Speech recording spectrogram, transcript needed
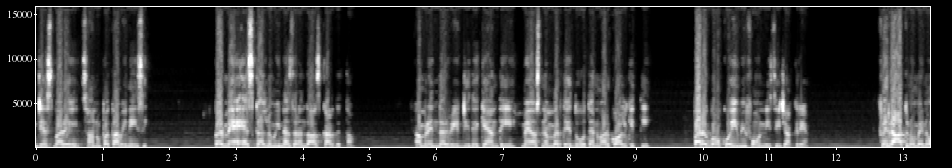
ਜਿਸ ਬਾਰੇ ਸਾਨੂੰ ਪਤਾ ਵੀ ਨਹੀਂ ਸੀ। ਪਰ ਮੈਂ ਇਸ ਗੱਲ ਨੂੰ ਵੀ ਨਜ਼ਰਅੰਦਾਜ਼ ਕਰ ਦਿੱਤਾ। ਅਮਰਿੰਦਰ ਵੀਰ ਜੀ ਦੇ ਕਹਿਣ ਤੇ ਮੈਂ ਉਸ ਨੰਬਰ ਤੇ ਦੋ ਤਿੰਨ ਵਾਰ ਕਾਲ ਕੀਤੀ, ਪਰ ਅੱਗੋਂ ਕੋਈ ਵੀ ਫੋਨ ਨਹੀਂ ਸੀ ਚੱਕ ਰਿਹਾ। ਫਿਰ ਰਾਤ ਨੂੰ ਮੈਨੂੰ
